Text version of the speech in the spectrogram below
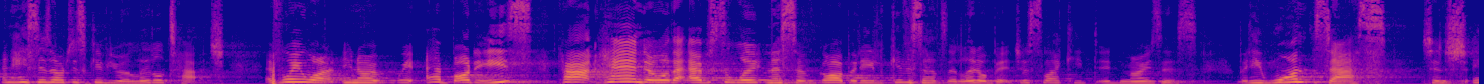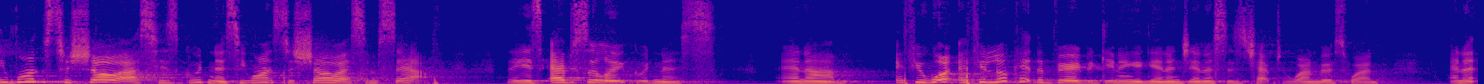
and He says, I'll just give you a little touch. If we want, you know, we, our bodies can't handle the absoluteness of God, but He gives us a little bit, just like He did Moses. But He wants us to, He wants to show us His goodness. He wants to show us Himself. He is absolute goodness. And um, if, you, if you look at the very beginning again in Genesis chapter 1, verse 1, and, it,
